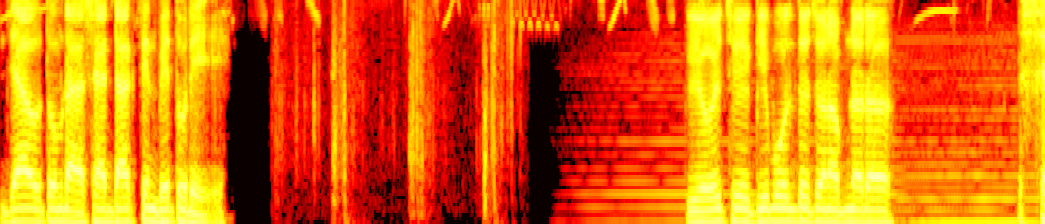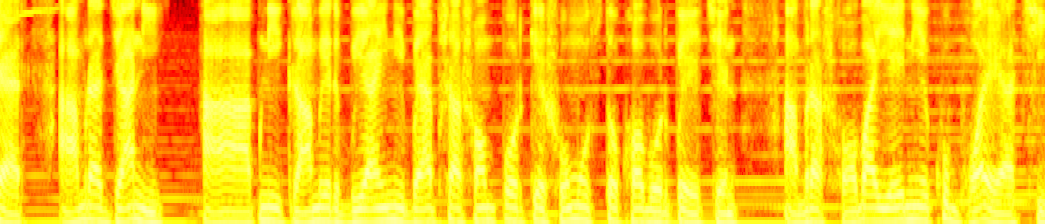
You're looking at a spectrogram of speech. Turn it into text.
যাও, তোমরা স্যার ডাকছেন ভেতরে। কি হয়েছে? কি বলতে চান আপনারা? স্যার, আমরা জানি আপনি গ্রামের বেআইনি ব্যবসা সম্পর্কে সমস্ত খবর পেয়েছেন। আমরা সবাই এ নিয়ে খুব ভয়ে আছি।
